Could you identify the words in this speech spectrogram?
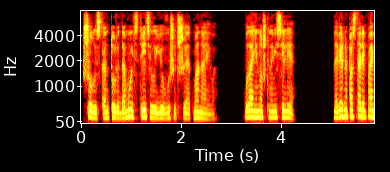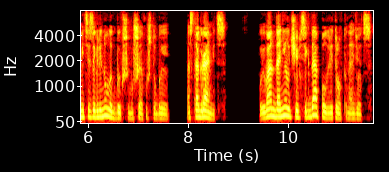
шел из конторы домой, встретил ее вышедшая от Манаева. Была немножко навеселе. Наверное, по старой памяти заглянула к бывшему шефу, чтобы остаграмиться. У Ивана Даниловича всегда поллитровка найдется.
